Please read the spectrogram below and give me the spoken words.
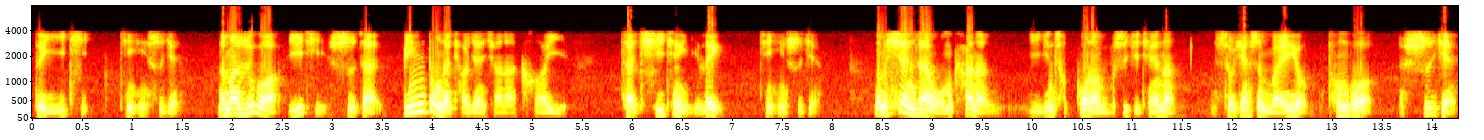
对遗体进行尸检。那么，如果遗体是在冰冻的条件下呢，可以在七天以内进行尸检。那么现在我们看了，已经过了五十几天了，首先是没有通过。尸检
